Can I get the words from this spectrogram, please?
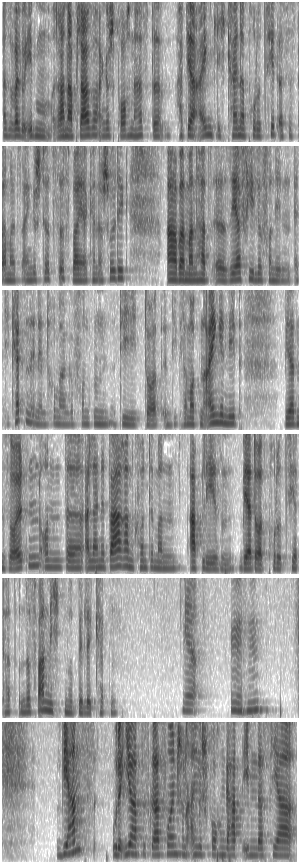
Also weil du eben Rana Plaza angesprochen hast, äh, hat ja eigentlich keiner produziert, als es damals eingestürzt ist, war ja keiner schuldig. Aber man hat äh, sehr viele von den Etiketten in den Trümmern gefunden, die dort in die Klamotten eingenäht werden sollten. Und äh, alleine daran konnte man ablesen, wer dort produziert hat. Und das waren nicht nur Billigketten. Ja. Mhm. Wir haben es, oder ihr habt es gerade vorhin schon angesprochen gehabt, eben, dass ja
